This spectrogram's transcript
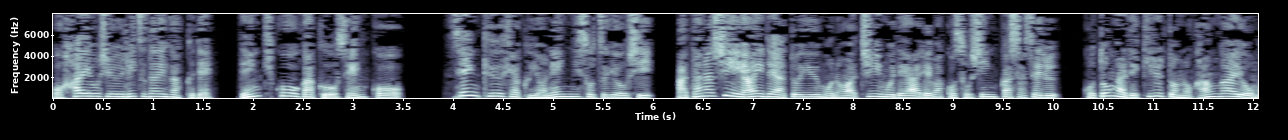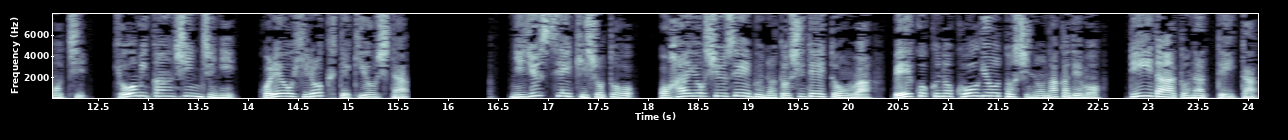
オハイオ州立大学で電気工学を専攻。1904年に卒業し、新しいアイデアというものはチームであればこそ進化させることができるとの考えを持ち、興味関心時にこれを広く適用した。20世紀初頭、オハイオ州西部の都市デートンは、米国の工業都市の中でもリーダーとなっていた。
